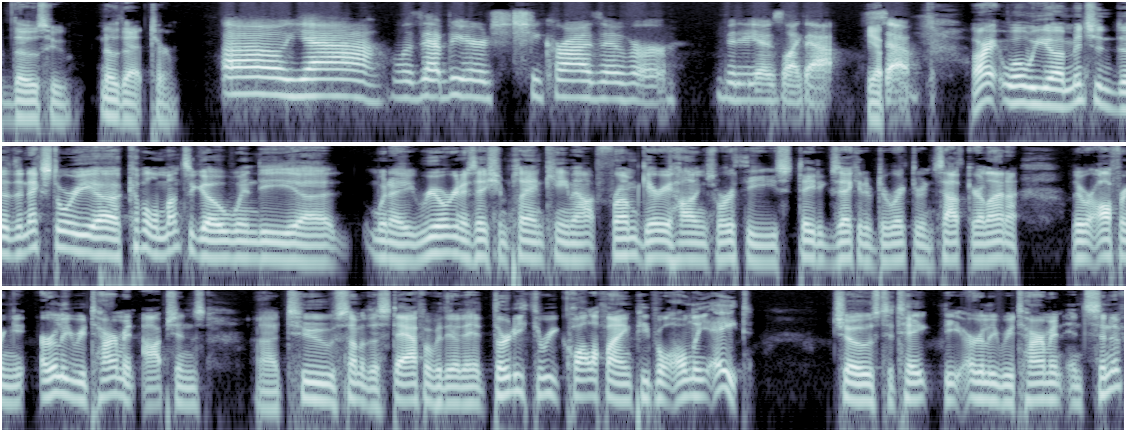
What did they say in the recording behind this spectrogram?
those who know that term. Oh yeah, Lizette Beard. She cries over videos like that. Yep. So All right. Well, we uh, mentioned uh, the next story uh, a couple of months ago when the uh, when a reorganization plan came out from Gary Hollingsworth, the state executive director in South Carolina. They were offering early retirement options uh, to some of the staff over there. They had 33 qualifying people, only eight chose to take the early retirement incentive.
